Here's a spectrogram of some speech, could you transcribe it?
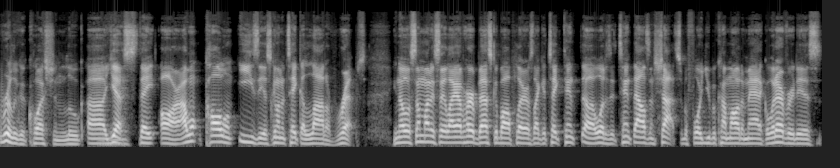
Really good question, Luke. Uh, mm-hmm. Yes, they are. I won't call them easy. It's going to take a lot of reps. You know, somebody say like I've heard basketball players like it take ten uh, what is it ten thousand shots before you become automatic or whatever it is.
